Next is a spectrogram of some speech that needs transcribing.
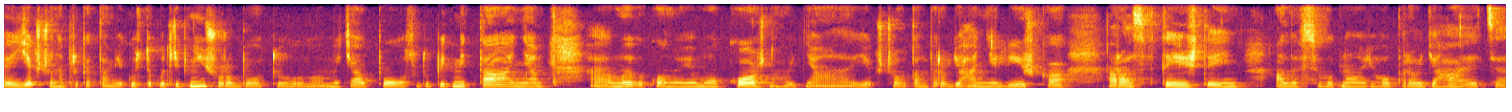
Е, якщо, наприклад, там якусь таку дрібнішу роботу, миття посуду, підмітання, е, ми виконуємо кожного дня, якщо там переодягання ліжка раз в тиждень, але все одно його переодягається,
